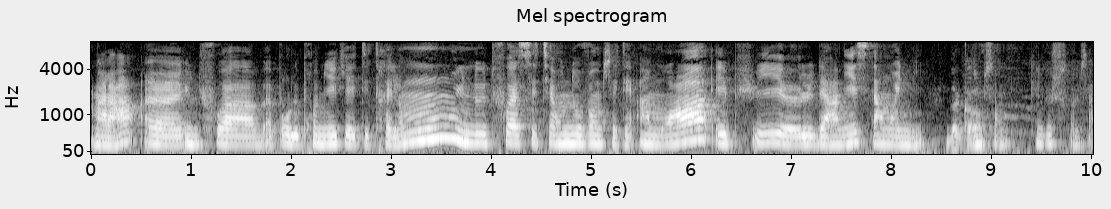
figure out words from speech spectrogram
Voilà, euh, une fois bah, pour le premier qui a été très long, une autre fois c'était en novembre, c'était un mois, et puis euh, le dernier c'était un mois et demi, il D'accord. me semble, quelque chose comme ça.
